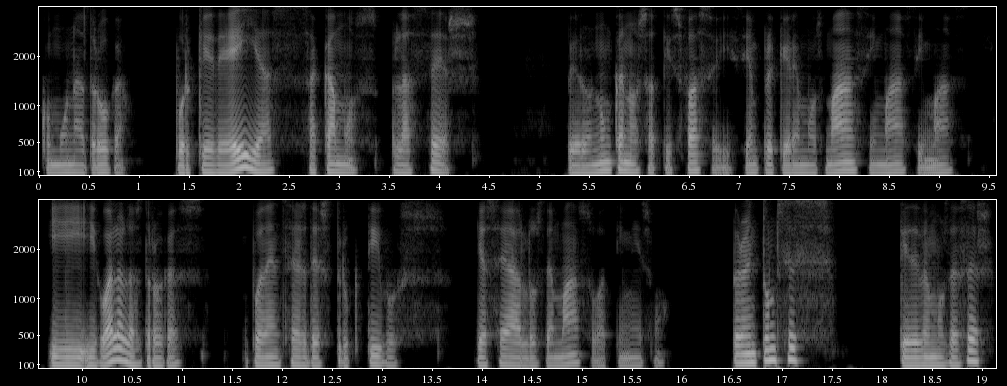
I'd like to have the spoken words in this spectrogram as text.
como una droga, porque de ellas sacamos placer, pero nunca nos satisface y siempre queremos más y más y más. Y igual a las drogas, pueden ser destructivos, ya sea a los demás o a ti mismo. Pero entonces, ¿qué debemos de hacer?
